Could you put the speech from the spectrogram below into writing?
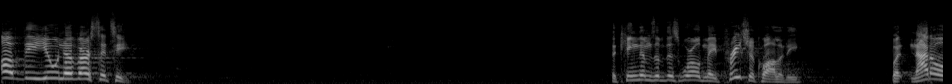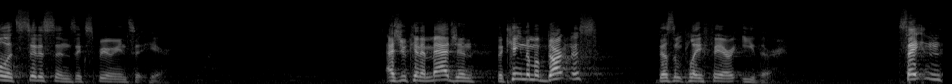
of the university. The kingdoms of this world may preach equality, but not all its citizens experience it here. As you can imagine, the kingdom of darkness doesn't play fair either. Satan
